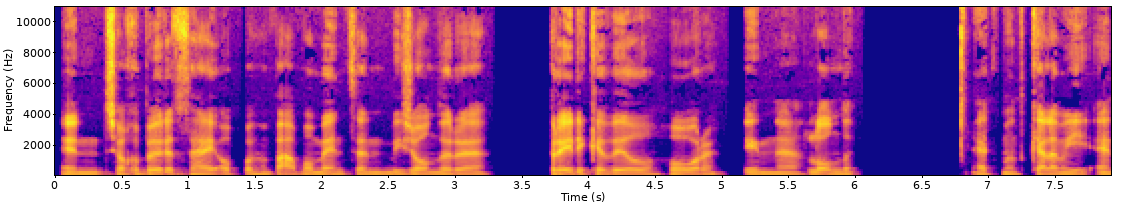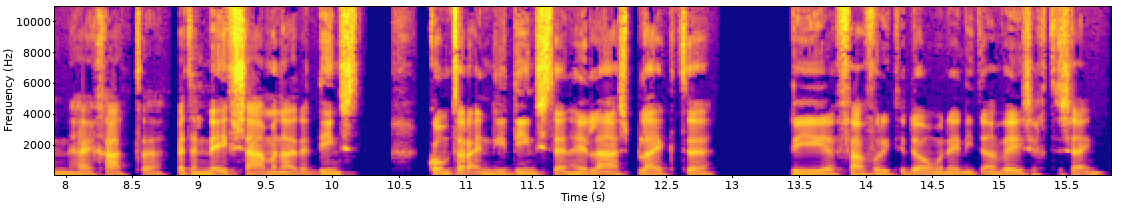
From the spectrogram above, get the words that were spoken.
En zo gebeurde dat hij op een bepaald moment een bijzondere prediker wil horen in uh, Londen. Edmund Callamy. En hij gaat uh, met een neef samen naar de dienst. Komt daar in die dienst en helaas blijkt uh, die favoriete dominee niet aanwezig te zijn.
